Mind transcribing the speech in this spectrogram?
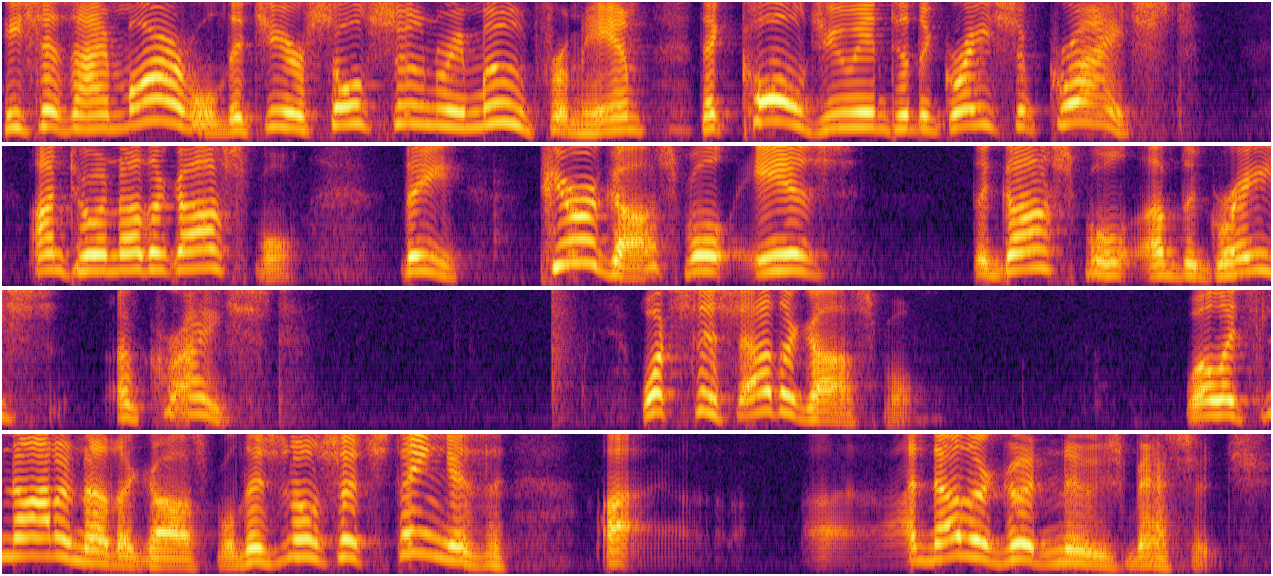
He says, I marvel that ye are so soon removed from him that called you into the grace of Christ unto another gospel. The pure gospel is the gospel of the grace of Christ. What's this other gospel? Well, it's not another gospel. There's no such thing as a, a, another good news message.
